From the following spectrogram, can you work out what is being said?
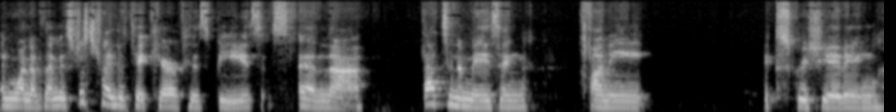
and one of them is just trying to take care of his bees, and uh, that's an amazing, funny, excruciating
